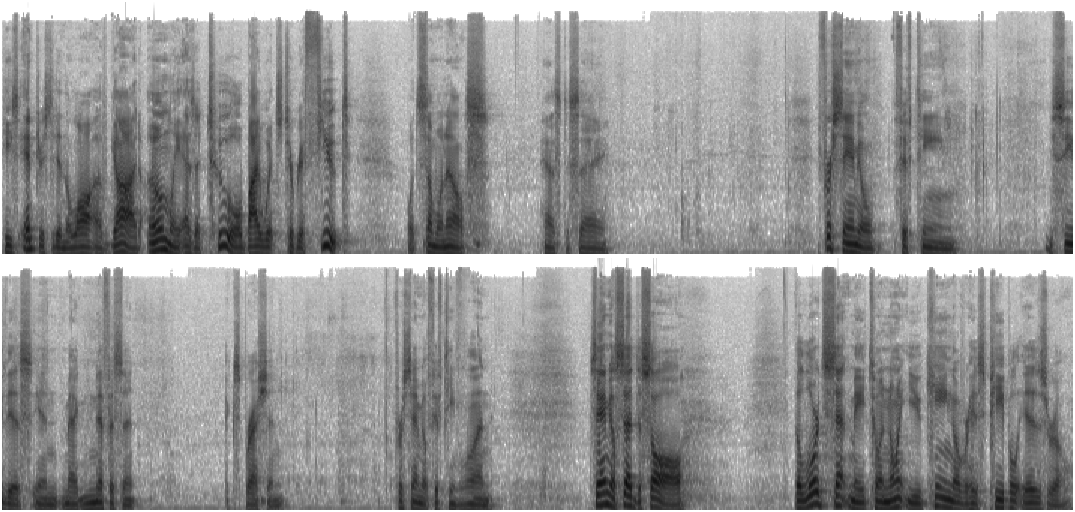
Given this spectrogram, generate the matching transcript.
He's interested in the law of God only as a tool by which to refute what someone else has to say. 1 Samuel 15, you see this in magnificent expression. 1 Samuel 15:1. Samuel said to Saul, "The Lord sent me to anoint you king over his people Israel.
